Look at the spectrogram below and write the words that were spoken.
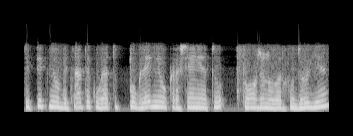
се пипне обицата, когато погледне украшението сложено върху другия,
